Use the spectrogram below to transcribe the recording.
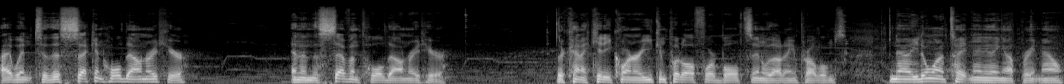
I went to this second hole down right here, and then the seventh hole down right here. They're kind of kitty corner. You can put all four bolts in without any problems. Now, you don't want to tighten anything up right now.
